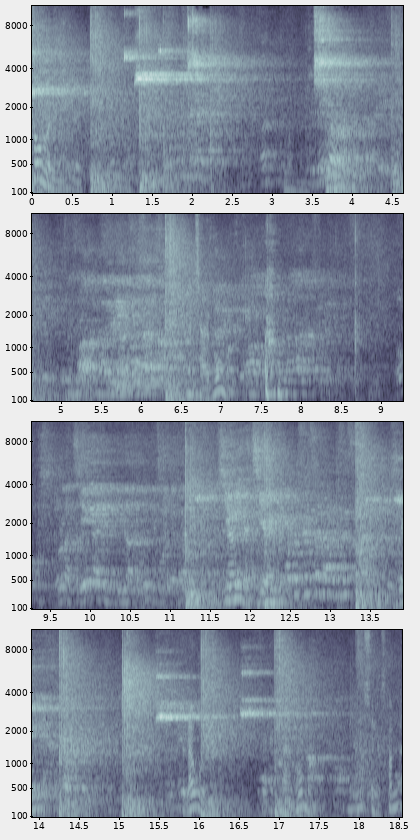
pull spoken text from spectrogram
처음은 있는데. 그건 잘 보면. 지영이다, 지영이. 그러고 잘 보면. 일시는 3년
